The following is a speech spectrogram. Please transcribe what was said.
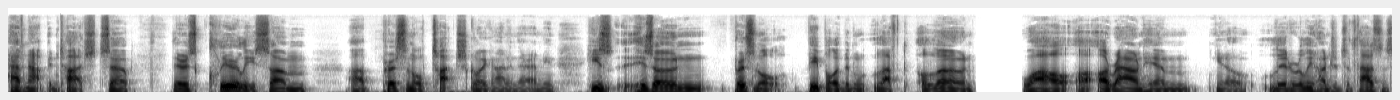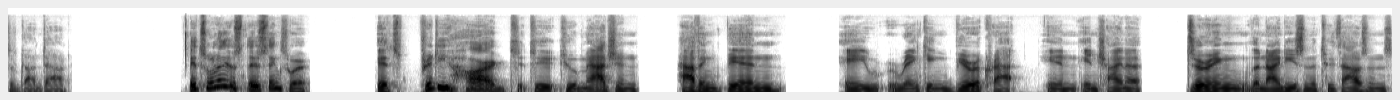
have not been touched. So there's clearly some uh, personal touch going on in there. I mean, he's his own personal people have been left alone, while uh, around him, you know, literally hundreds of thousands have gone down. It's one of those those things where it's pretty hard to to, to imagine having been a ranking bureaucrat in in China during the 90s and the 2000s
